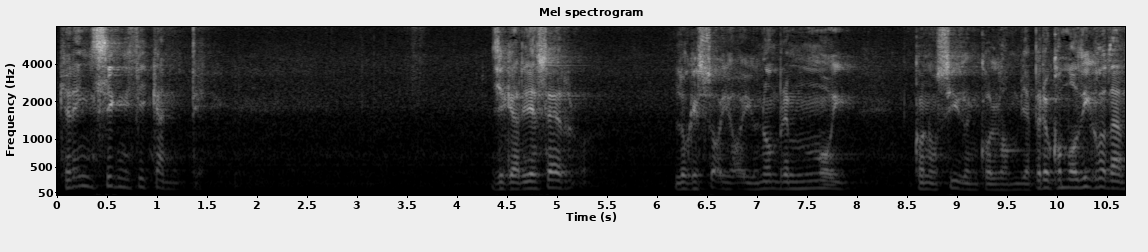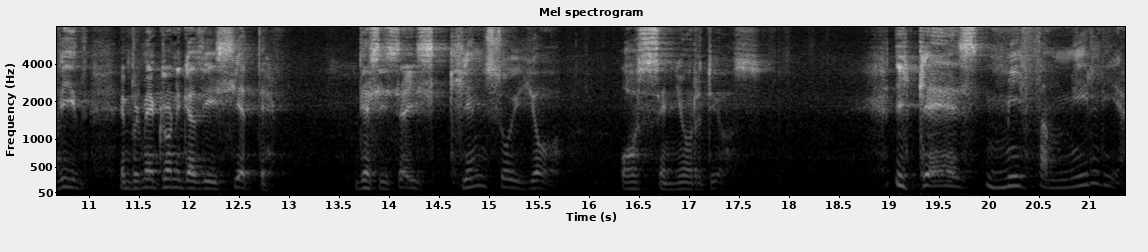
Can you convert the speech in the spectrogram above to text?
que era insignificante, llegaría a ser lo que soy hoy, un hombre muy conocido en Colombia? Pero como dijo David en 1 Crónicas 17, 16, ¿quién soy yo, oh Señor Dios? ¿Y qué es mi familia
